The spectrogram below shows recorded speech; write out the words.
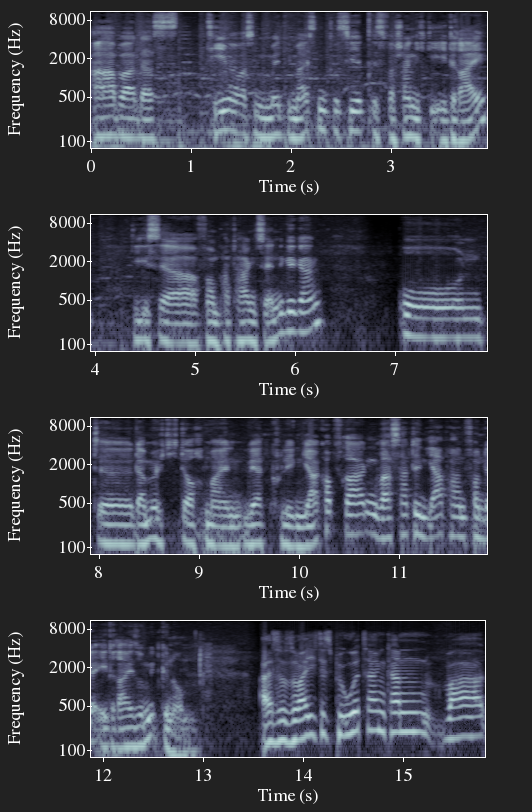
Aber das Thema, was im Moment die meisten interessiert, ist wahrscheinlich die E3. Die ist ja vor ein paar Tagen zu Ende gegangen. Und äh, da möchte ich doch meinen werten Kollegen Jakob fragen, was hat denn Japan von der E3 so mitgenommen? Also, soweit ich das beurteilen kann, war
